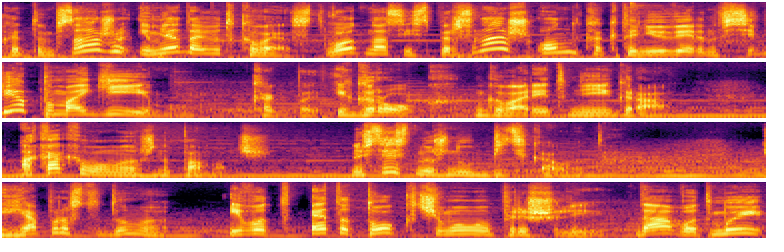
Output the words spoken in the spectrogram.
к этому персонажу, и мне дают квест. Вот у нас есть персонаж, он как-то не уверен в себе, помоги ему. Как бы игрок, говорит мне игра. А как ему нужно помочь? Ну, естественно, нужно убить кого-то. И я просто думаю, и вот это то, к чему мы пришли. Да, вот мы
